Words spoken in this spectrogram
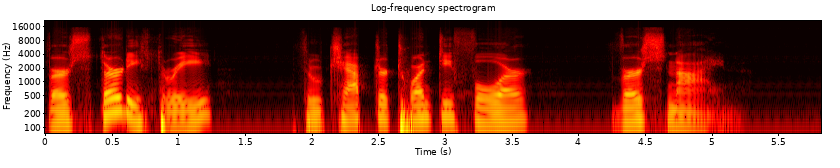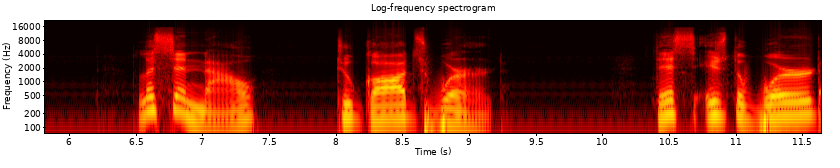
verse 33, through chapter 24, verse 9. Listen now to God's Word. This is the Word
